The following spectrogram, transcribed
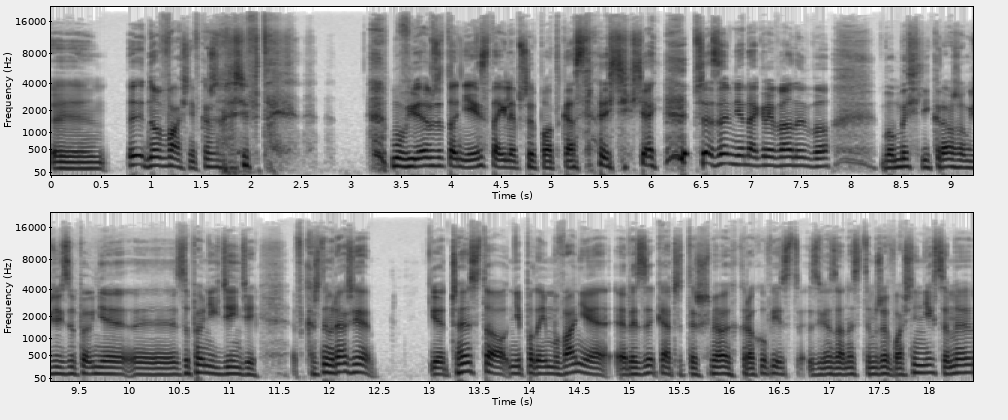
Yy, no właśnie, w każdym razie w Mówiłem, że to nie jest najlepszy podcast dzisiaj przeze mnie nagrywany, bo, bo myśli krążą gdzieś zupełnie, yy, zupełnie gdzie indziej. W każdym razie często niepodejmowanie ryzyka czy też śmiałych kroków jest związane z tym, że właśnie nie chcemy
